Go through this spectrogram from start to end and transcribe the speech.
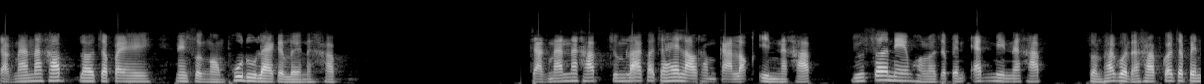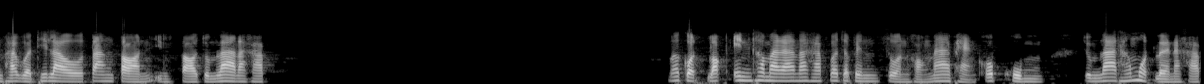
จากนั้นนะครับ เราจะไปในส่วนของผู้ดูแลกันเลยนะครับ จากนั้นนะครับ Joomla ก็จะให้เราทำการล็อกอินนะครับ username ของเราจะเป็นแอดมินนะครับ ส่วนพาสเวิร์ดนะครับ ก็จะเป็นพาสเวิร์ดที่เราตั้งตอน install Joomla นะครับ เมื่อกดล็อกอินเข้ามาแล้วนะครับ ก็จะเป็นส่วนของหน้าแผงควบคุม Joomla ทั้งหมดเลยนะครับ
